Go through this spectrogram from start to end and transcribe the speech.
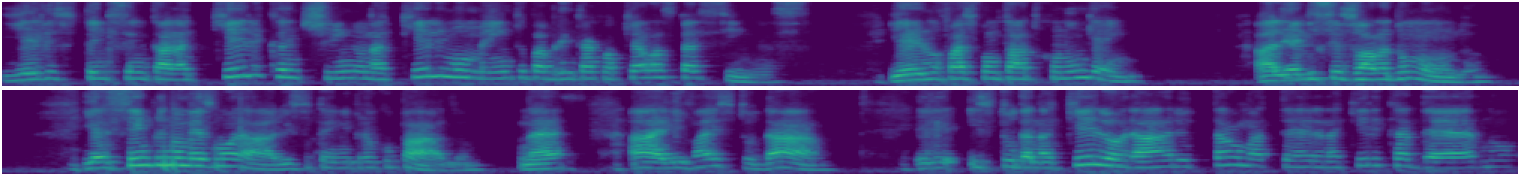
e eles têm que sentar naquele cantinho, naquele momento, para brincar com aquelas pecinhas. E ele não faz contato com ninguém. Ali ele se isola do mundo. E é sempre no mesmo horário, isso tem me preocupado, né? Ah, ele vai estudar, ele estuda naquele horário, tal matéria, naquele caderno,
